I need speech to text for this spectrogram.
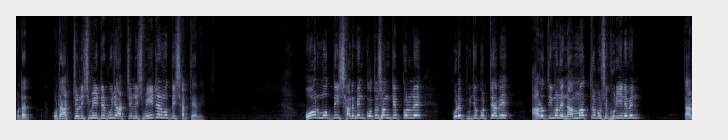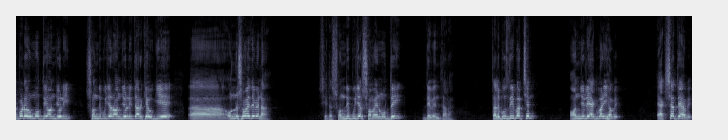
ওটা ওটা আটচল্লিশ মিনিটের পুজো, আটচল্লিশ মিনিটের মধ্যেই সারতে হবে। ওর মধ্যেই সারবেন, কত সংক্ষেপ করলে করে পুজো করতে হবে। আরতি মানে নামমাত্র বসে ঘুরিয়ে নেবেন। তারপরে ওর মধ্যে অঞ্জলি, সন্ধি পূজার অঞ্জলি তার কেউ গিয়ে অন্য সময় দেবে না। সেটা সন্ধি পূজার সময়ের মধ্যেই দেবেন তারা। তাহলে বুঝতেই পারছেন, অঞ্জলি একবারই হবে, একসাথে হবে।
